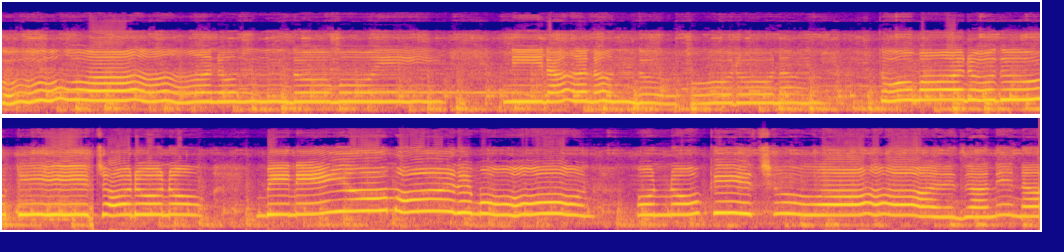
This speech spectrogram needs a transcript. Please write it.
গো আনন্দময়ী নিরানন্দ করোনা তোমার দুটি চরণ বিনে আমার মন অন্য কিছু আর জানে না।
